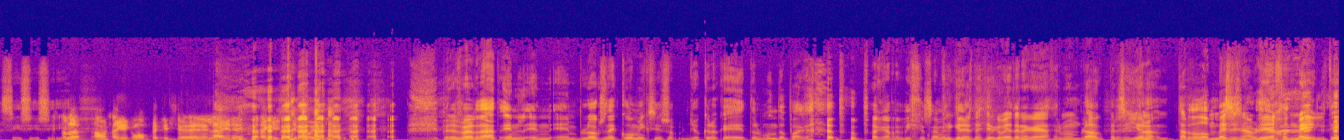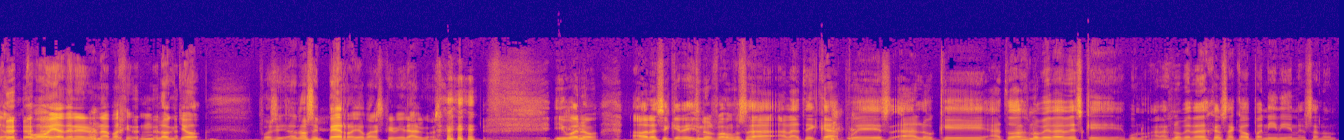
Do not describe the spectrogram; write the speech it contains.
sí, sí, sí. Solo estamos aquí como petición en el aire para que quiera. Pero es verdad, en, en, en blogs de cómics y eso, yo creo que todo el mundo paga, paga religiosamente. ¿Qué quieres decir? Que voy a tener que hacerme un blog. Pero si yo no, tardo dos meses en abrir el Hotmail, tío. ¿Cómo voy a tener una página, un blog yo? Pues yo no soy perro yo para escribir algo. Y bueno, ahora si queréis nos vamos a, a la teca, pues a lo que a todas las novedades que, bueno, a las novedades que han sacado Panini en el salón.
